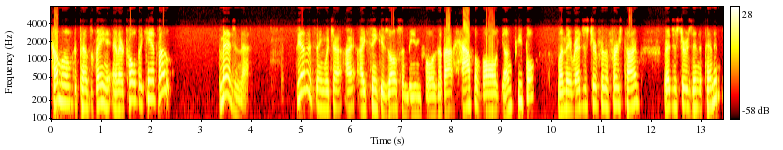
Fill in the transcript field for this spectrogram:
come home to Pennsylvania and are told they can't vote. Imagine that. The other thing, which I, I, I think is also meaningful, is about half of all young people, when they register for the first time, register as independents.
